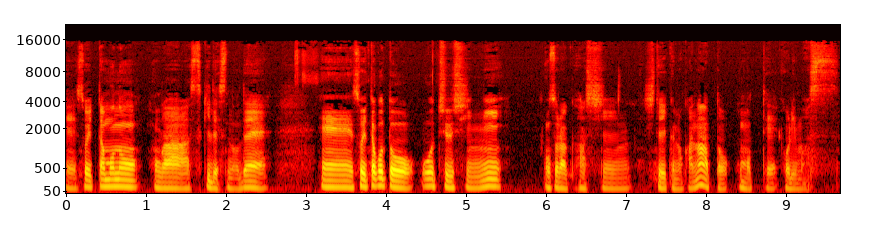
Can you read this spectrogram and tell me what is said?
えー、そういったものが好きですので、えそういったことを中心におそらく発信していくのかなと思っております。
